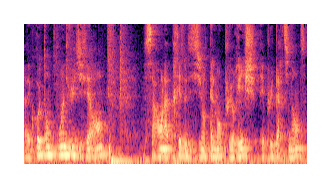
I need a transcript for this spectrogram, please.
avec autant de points de vue différents, ça rend la prise de décision tellement plus riche et plus pertinente.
